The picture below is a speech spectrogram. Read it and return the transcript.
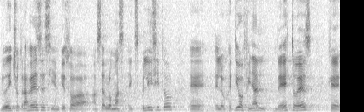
Lo he dicho otras veces y empiezo a hacerlo más explícito. Eh, el objetivo final de esto es que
